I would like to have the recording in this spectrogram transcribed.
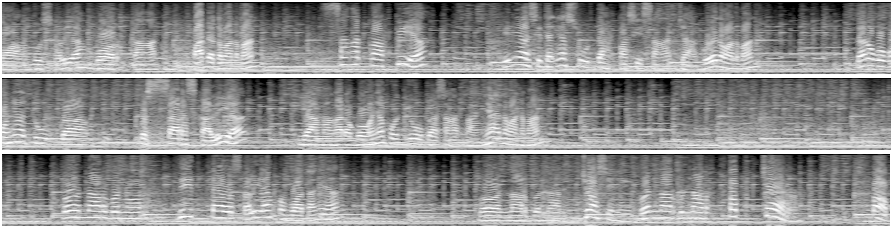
Bagus sekali ya. Bor tangan 4 ya teman-teman. Sangat rapi ya ini arsiteknya sudah pasti sangat jago ya teman-teman. Dan kokohnya juga besar sekali ya. Yang angkat kokohnya pun juga sangat banyak teman-teman. Benar-benar detail sekali ya pembuatannya ya. Benar-benar jos ini. Benar-benar top chair. Top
